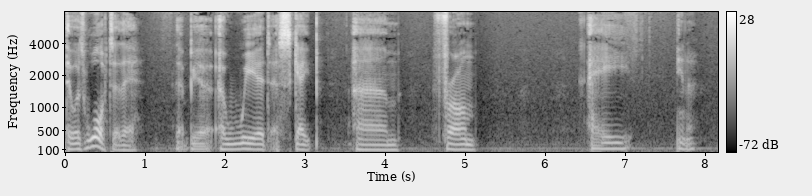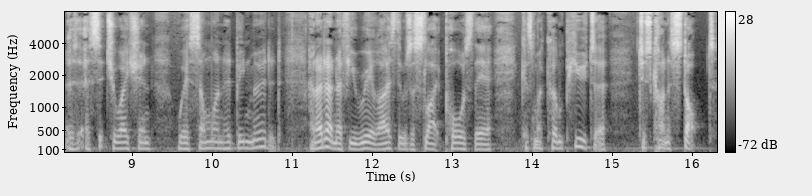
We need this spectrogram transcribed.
there was water there. That'd be a, a weird escape um, from a you know a, a, situation where someone had been murdered. And I don't know if you realised there was a slight pause there because my computer just kind of stopped.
